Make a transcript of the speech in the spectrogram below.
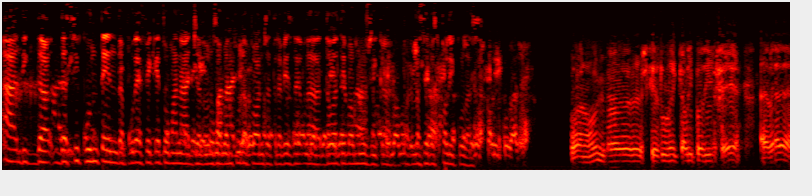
Ah, dic, de, de si content de poder fer aquest homenatge doncs, a Ventura Pons a través de la, de la teva música per les seves pel·lícules. Bueno, jo, és que és l'únic que li podia fer. A veure,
